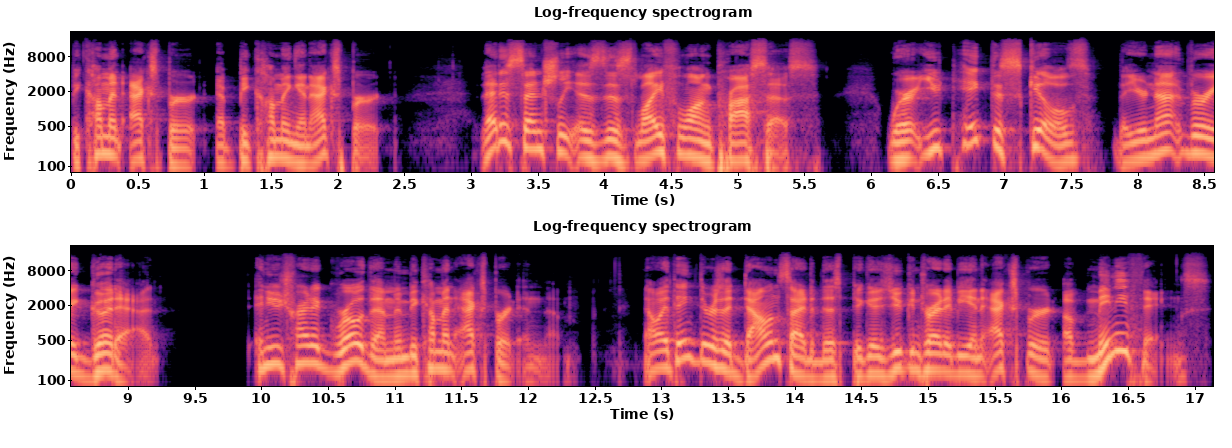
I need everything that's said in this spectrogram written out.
become an expert at becoming an expert, that essentially is this lifelong process where you take the skills that you're not very good at and you try to grow them and become an expert in them. Now, I think there's a downside to this because you can try to be an expert of many things,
